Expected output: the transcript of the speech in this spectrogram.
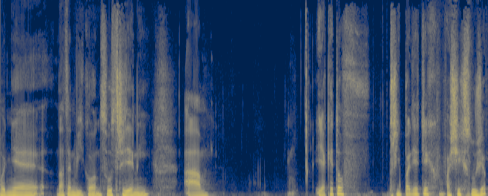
hodně na ten výkon soustředěný. A jak je to v případě těch vašich služeb,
